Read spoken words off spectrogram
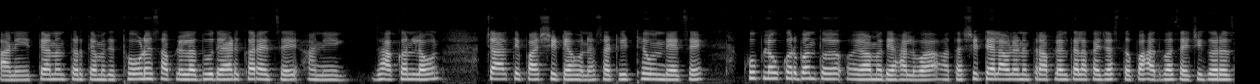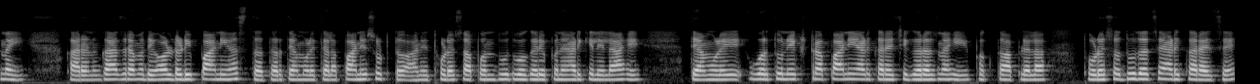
आणि त्यानंतर त्यामध्ये थोडंसं आपल्याला दूध ॲड करायचं आहे आणि झाकण लावून चार ते पाच शिट्या होण्यासाठी ठेवून द्यायचं आहे खूप लवकर बनतो यामध्ये हलवा. आता शिट्ट्या लावल्यानंतर आपल्याला त्याला काही जास्त पाहत बसायची गरज नाही. कारण गाजरामध्ये ऑलरेडी पाणी असतं तर त्यामुळे त्याला पाणी सुटतं आणि थोडंसं आपण दूध वगैरे पण ॲड केलेलं आहे. त्यामुळे वरतून एक्स्ट्रा पाणी ॲड करायची गरज नाही. फक्त आपल्याला थोडंसं दूधच ॲड करायचं आहे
